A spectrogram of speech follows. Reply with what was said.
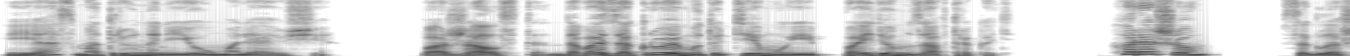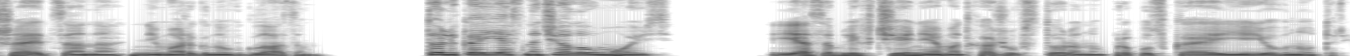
Я смотрю на нее умоляюще. «Пожалуйста, давай закроем эту тему и пойдем завтракать». «Хорошо», — соглашается она, не моргнув глазом. Только я сначала умоюсь». Я с облегчением отхожу в сторону, пропуская ее внутрь.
